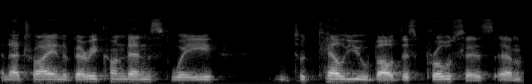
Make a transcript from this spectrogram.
and I try in a very condensed way to tell you about this process. Um,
